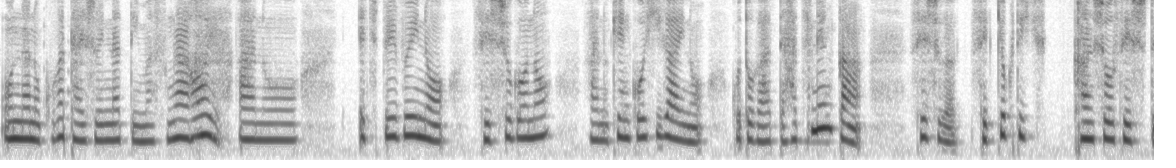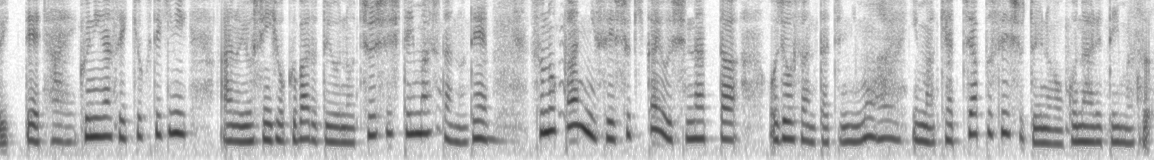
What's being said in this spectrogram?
女の子が対象になっていますが、はい、あの HPV の接種後のあの健康被害のことがあって8年間接種が積極的干渉接種といって、はい、国が積極的にあの予診票を配るというのを中止していましたので、うん、その間に接種機会を失ったお嬢さんたちにも、はい、今キャッチアップ接種というのが行われています。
